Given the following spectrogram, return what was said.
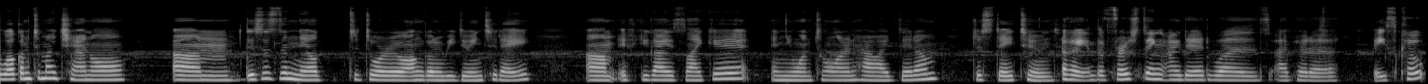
welcome to my channel. Um, this is the nail tutorial I'm going to be doing today. Um, if you guys like it and you want to learn how I did them, just stay tuned. Okay, the first thing I did was I put a base coat.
